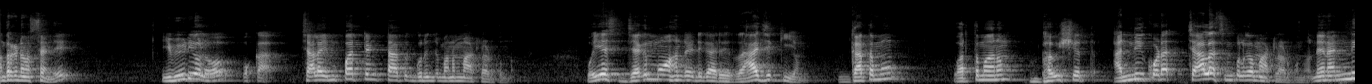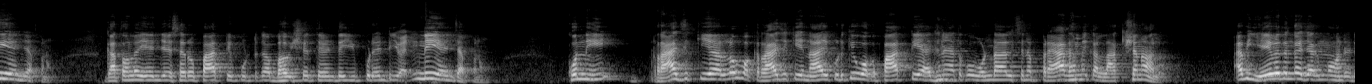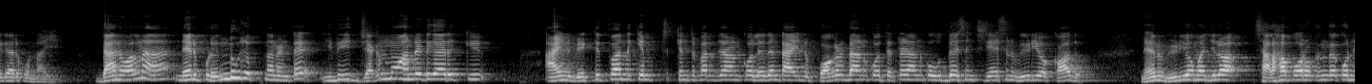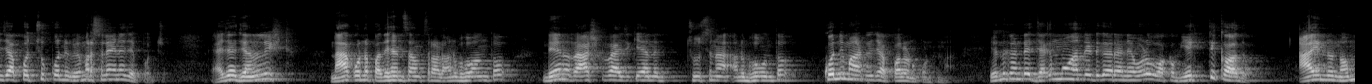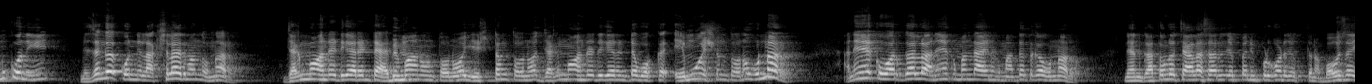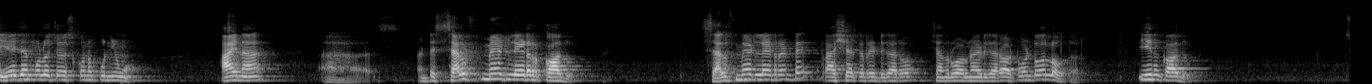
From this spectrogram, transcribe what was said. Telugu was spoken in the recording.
అందరికీ నమస్తే అండి. ఈ వీడియోలో ఒక చాలా ఇంపార్టెంట్ టాపిక్ గురించి మనం మాట్లాడుకుందాం. వైఎస్ జగన్మోహన్ రెడ్డి గారి రాజకీయం గతము వర్తమానం భవిష్యత్ అన్నీ కూడా చాలా సింపుల్గా మాట్లాడుకుందాం. నేను అన్నీ ఏం చెప్పను. గతంలో ఏం చేశారు పార్టీ పుట్టుక భవిష్యత్ ఏంటి ఇప్పుడు ఏంటి ఇవన్నీ ఏం చెప్పను. కొన్ని రాజకీయాల్లో ఒక రాజకీయ నాయకుడికి ఒక పార్టీ అధినేతకు ఉండాల్సిన ప్రాథమిక లక్షణాలు అవి ఏ విధంగా జగన్మోహన్ రెడ్డి గారికి ఉన్నాయి? దానివలన నేను ఇప్పుడు ఎందుకు చెప్తున్నానంటే ఇది జగన్మోహన్ రెడ్డి గారికి ఆయన వ్యక్తిత్వాన్ని కించ కించపరచడానికో లేదంటే ఆయన పొగడడానికో తిట్టడానికో ఉద్దేశించి చేసిన వీడియో కాదు. నేను వీడియో మధ్యలో సలహాపూర్వకంగా కొన్ని చెప్పొచ్చు కొన్ని విమర్శలైనా చెప్పొచ్చు. యాజ్ ఎ జర్నలిస్ట్ నాకున్న పదిహేను సంవత్సరాల అనుభవంతో నేను రాష్ట్ర రాజకీయాన్ని చూసిన అనుభవంతో కొన్ని మాటలు చెప్పాలనుకుంటున్నా. ఎందుకంటే జగన్మోహన్ రెడ్డి గారు అనేవాడు ఒక వ్యక్తి కాదు. ఆయన్ను నమ్ముకొని నిజంగా కొన్ని లక్షలాది మంది ఉన్నారు. జగన్మోహన్ రెడ్డి గారంటే అభిమానంతోనో ఇష్టంతోనో జగన్మోహన్ రెడ్డి గారంటే ఒక ఎమోషన్తోనో ఉన్నారు. అనేక వర్గాల్లో అనేక మంది ఆయనకు మద్దతుగా ఉన్నారు. నేను గతంలో చాలాసార్లు చెప్పాను ఇప్పుడు కూడా చెప్తున్నా. బహుశా ఏ జన్మలో చేసుకున్న పుణ్యమో. ఆయన అంటే సెల్ఫ్ మేడ్ లీడర్ కాదు. సెల్ఫ్ మేడ్ లీడర్ అంటే రాజశేఖర రెడ్డి గారు చంద్రబాబు నాయుడు గారు అటువంటి వాళ్ళు అవుతారు. ఈయన కాదు.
